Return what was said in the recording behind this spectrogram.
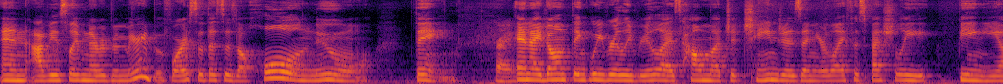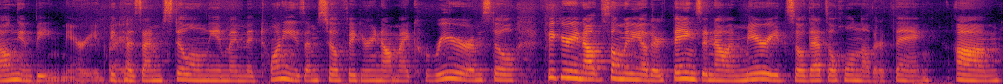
and obviously i've never been married before so this is a whole new thing Right. and I don't think we really realize how much it changes in your life, especially being young and being married, because I'm still only in my mid 20s. I'm still figuring out my career. I'm still figuring out so many other things. And now I'm married, so that's a whole nother thing. Um,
